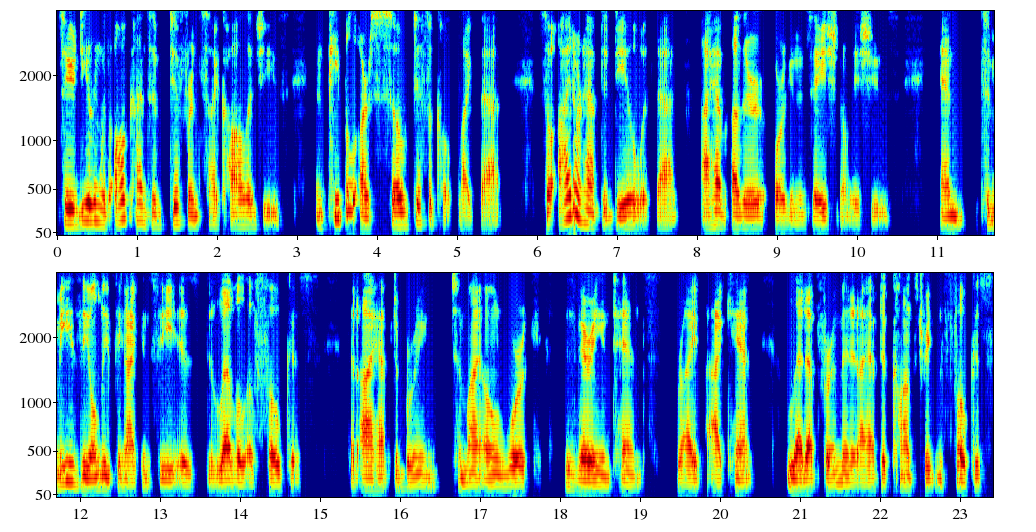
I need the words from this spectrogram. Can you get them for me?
So you're dealing with all kinds of different psychologies and people are so difficult like that. So I don't have to deal with that. I have other organizational issues. And to me, the only thing I can see is the level of focus that I have to bring to my own work is very intense, right? I can't let up for a minute. I have to concentrate and focus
